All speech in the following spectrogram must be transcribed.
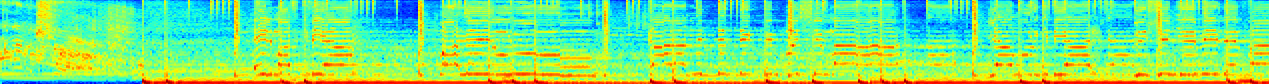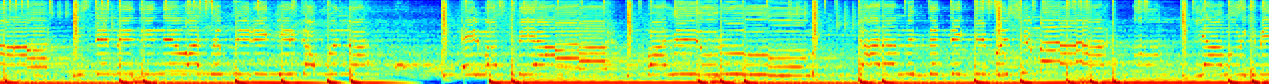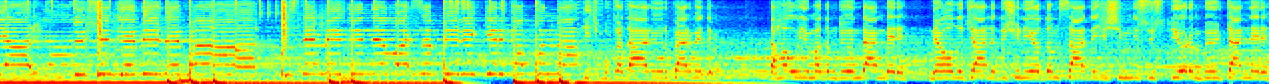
Critics Daha uyumadım düğünden beri. Ne olacağını düşünüyordum sadece. Şimdi süslüyorum bültenleri.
